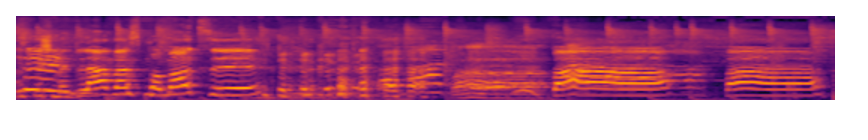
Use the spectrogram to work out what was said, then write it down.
jesteśmy dla Was pomocy. Pa! Pa! 아빠.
